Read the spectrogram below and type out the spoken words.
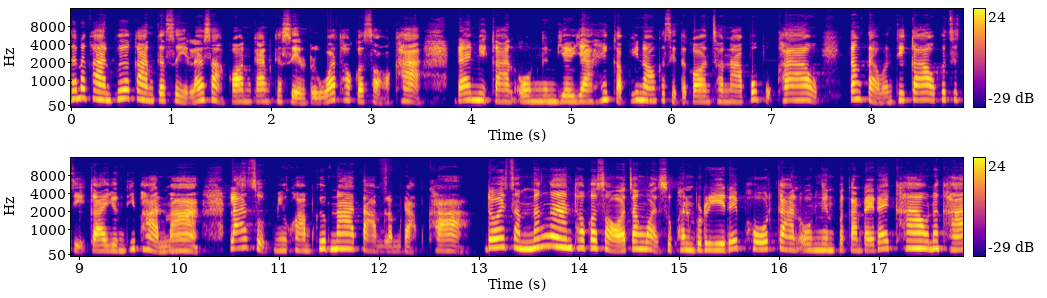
ธนาคารเพื่อการเกษตรและสหกรณ์การเกษตรหรือว่าทกสค่ะ ได้มีการโอนเงินเยียวยาให้กับพี่น้องเกษตรกรชาวนาผู้ปลูกข้าว ตั้งแต่วันที่ 9 พฤศจิกายนที่ผ่านมา ล่าสุดมีความคืบหน้าตามลำดับค่ะ โดยสำนักงงานทกสจังหวัดสุพรรณบุรีได้โพสต์การโอนเงินประกันรายได้ข้าวนะคะ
